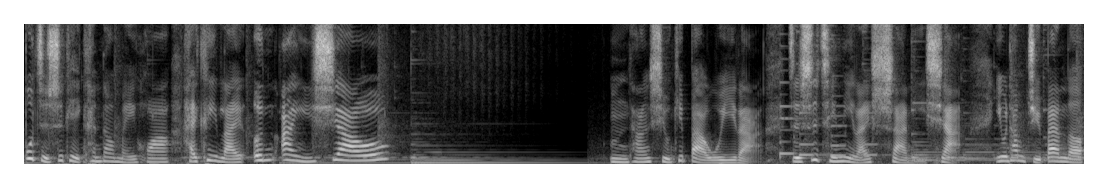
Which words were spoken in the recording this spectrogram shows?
不只是可以看到梅花。还可以来恩爱一下哦，嗯，他秀气把威啦，只是请你来闪一下，因为他们举办了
